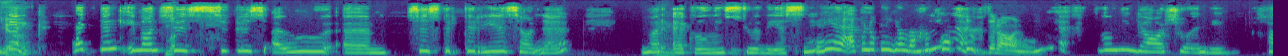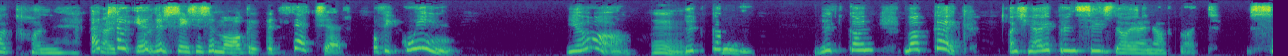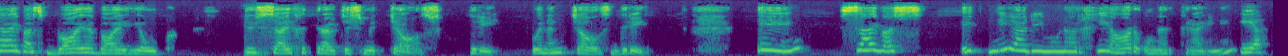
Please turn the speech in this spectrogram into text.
Ja. Kyk, ek dink iemand soos soos ou ehm um, Suster Teresa, né? Maar Hmm. ek wil nie so wees nie. Nee, ek wil ook nie heeldag 'n Nee. kopdoek dra nie. Ek wil nie daar so in die gat gaan Ek sou eerder sê soos 'n Margaret Thatcher of die Queen. Ja, Mm. dit kan. Dit kan, maar kyk, as jy prinses Diana vat, sy was baie baie jonk toe sy getroud is met Charles 3, koning Charles 3. En sy was het nie laat die monargie haar onderkry nie, Ja,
